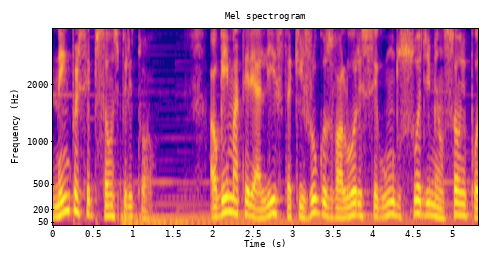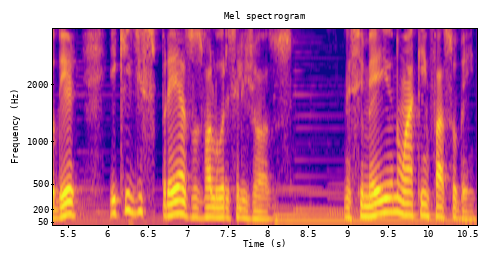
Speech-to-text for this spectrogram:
nem percepção espiritual alguém materialista que julga os valores segundo sua dimensão e poder e que despreza os valores religiosos. Nesse meio não há quem faça o bem.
